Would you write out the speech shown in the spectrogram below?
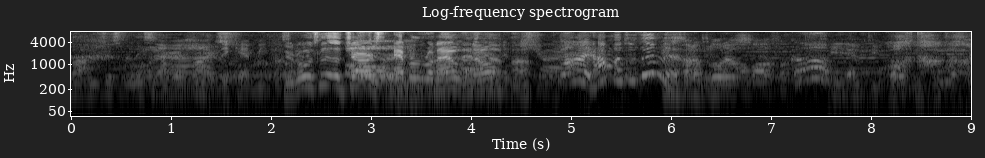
Wow, he's just releasing a whole Nah, bunch. they can't beat this. Do those little jars oh, ever run out? No. Huh? Right, how much is in there? Gotta blow that whole motherfucker up. He empty both these shits out.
